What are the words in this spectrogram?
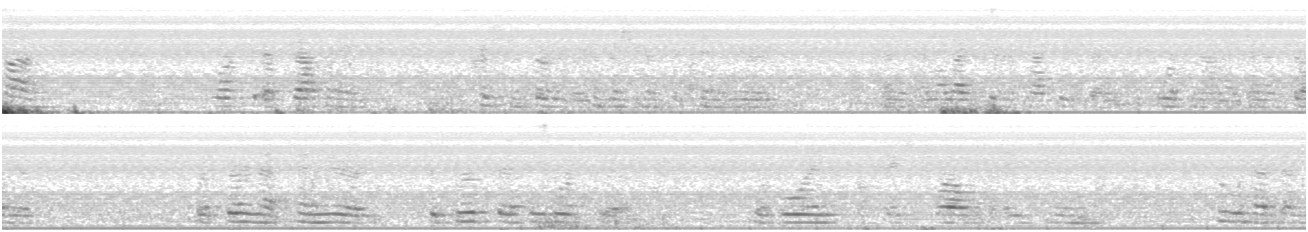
son worked at Bethany Christian Services in Michigan for ten years. And in the last year and a half, he's been working on an MSW. But during that ten years, the group that he worked with were boys from age twelve to eighteen who had been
